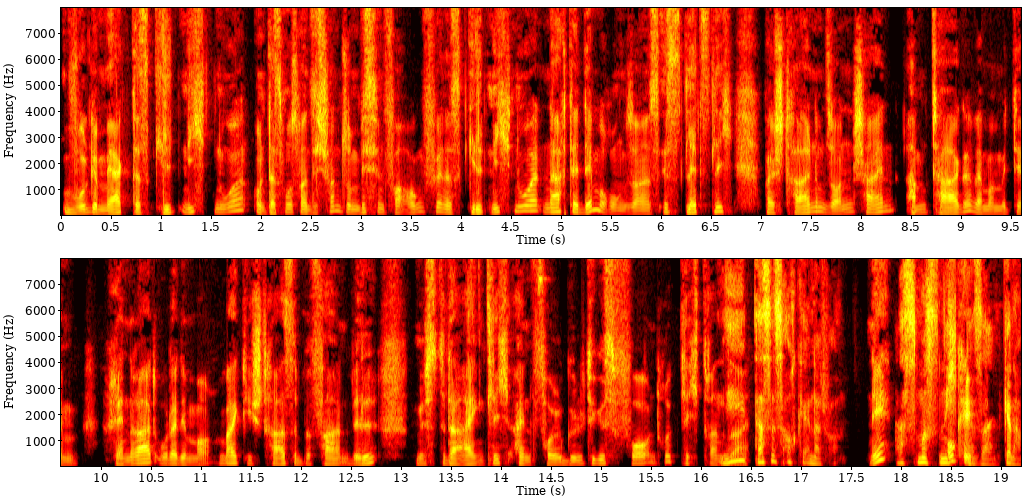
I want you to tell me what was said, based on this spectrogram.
Wohlgemerkt, das gilt nicht nur, und das muss man sich schon so ein bisschen vor Augen führen, das gilt nicht nur nach der Dämmerung, sondern es ist letztlich bei strahlendem Sonnenschein am Tage, wenn man mit dem Rennrad oder dem Mountainbike die Straße befahren will, müsste da eigentlich ein vollgültiges Vor- und Rücklicht dran nee, sein. Das ist auch geändert worden. Nee? Das muss nicht okay. mehr sein, genau.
